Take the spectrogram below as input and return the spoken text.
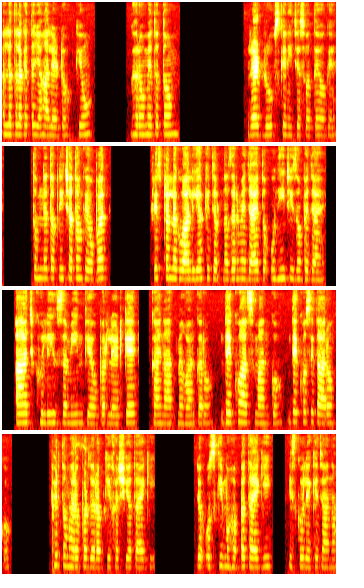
اللہ تعالیٰ کہتا ہے، یہاں لیٹو۔ کیوں؟ گھروں میں تو تم ریڈ روپس کے نیچے سوتے ہو گئے تم نے تو اپنی چھتوں کے اوپر کرسٹل لگوا لیا کہ جب نظر میں جائے تو انہی چیزوں پہ جائے۔ آج کھلی زمین کے اوپر لیٹ کے کائنات میں غور کرو۔ دیکھو آسمان کو، دیکھو ستاروں کو۔ پھر تمہارے اوپر جو رب کی خشیت آئے گی، جو اس کی محبت آئے گی، اس کو لے کے جانا۔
